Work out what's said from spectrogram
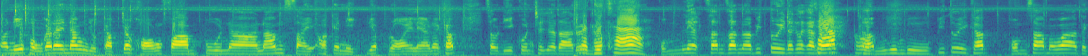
ตอนนี้ผมก็ได้นั่งอยู่กับเจ้าของฟาร์มปูนาน้ำใสออร์แกนิกเรียบร้อยแล้วนะครับ สวัสดีคุณชยดาสด้วยวัสคดีรับ ค่ะ ผมเรียกสั้นๆว่าพี่ตุ้ยแล้วกันคนะรับผมยินดี พี่ตุ้ยครับ ผมทราบมาว่าแต่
